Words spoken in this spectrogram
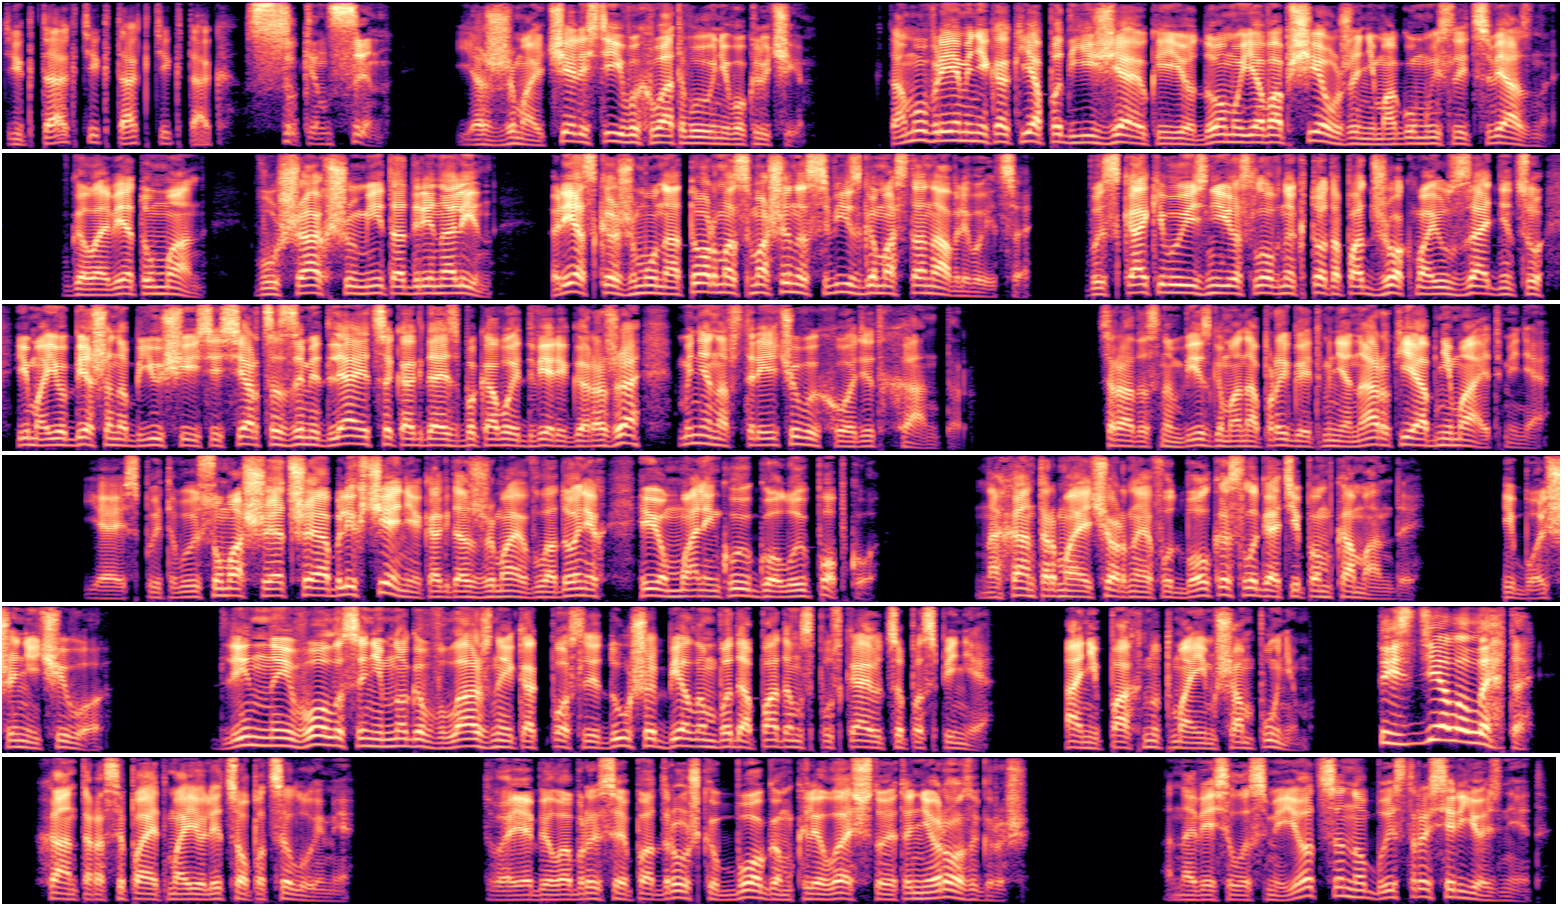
Тик-так, тик-так, тик-так. Сукин сын! Я сжимаю челюсти и выхватываю у него ключи. К тому времени, как я подъезжаю к ее дому, я вообще уже не могу мыслить связно. В голове туман, в ушах шумит адреналин — Резко жму на тормоз, машина с визгом останавливается. Выскакиваю из нее, словно кто-то поджег мою задницу, и мое бешено бьющееся сердце замедляется, когда из боковой двери гаража мне навстречу выходит Хантер. С радостным визгом она прыгает мне на руки и обнимает меня. Я испытываю сумасшедшее облегчение, когда сжимаю в ладонях ее маленькую голую попку. На Хантер моя черная футболка с логотипом команды. И больше ничего. Длинные волосы, немного влажные, как после душа, белым водопадом спускаются по спине. Они пахнут моим шампунем. «Ты сделал это!» Хантер осыпает мое лицо поцелуями. «Твоя белобрысая подружка богом клялась, что это не розыгрыш». Она весело смеется, но быстро серьезнеет.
